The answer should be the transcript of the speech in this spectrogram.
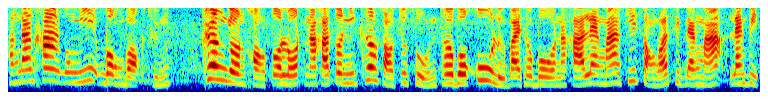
ทางด้านข้างตรงนี้บ่งบอกถึง เครื่องยนต์ของตัวรถนะคะ ตัวนี้เครื่อง 2.0 เทอร์โบคู่หรือไบเทอร์โบนะคะ แรงม้าอยู่ที่ 210 แรงม้า แรงบิด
